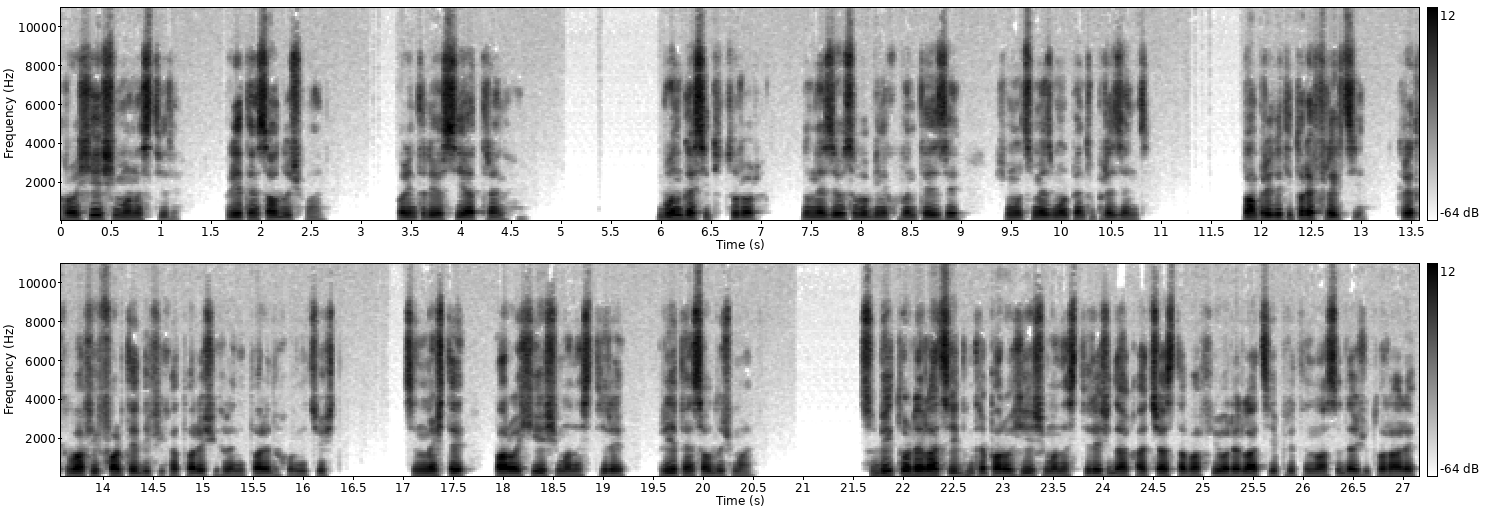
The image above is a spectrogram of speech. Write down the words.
Parohie și mănăstire. Prieteni sau dușmani? Părintele Iosia Trenham. Bun găsit tuturor! Dumnezeu să vă binecuvânteze și mulțumesc mult pentru prezență. V-am pregătit o reflexie. Cred că va fi foarte edificatoare și hrănitoare duhovnicește. Se numește Parohie și mănăstire, prieteni sau dușmani. Subiectul relației dintre parohie și mănăstire și dacă aceasta va fi o relație prietenoasă de ajutorare,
